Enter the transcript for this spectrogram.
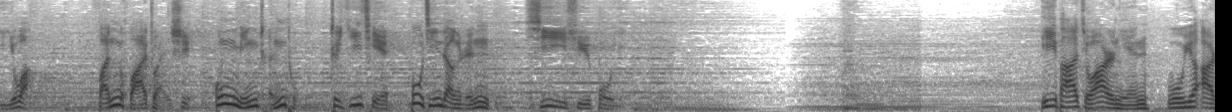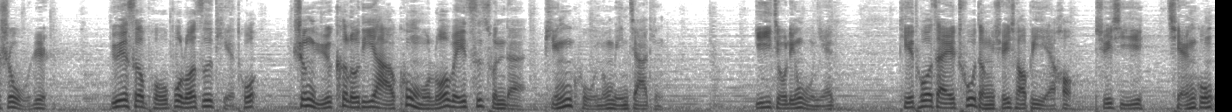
遗忘，繁华转世，功名尘土。这一切不禁让人唏嘘不已。一八九二年五月二十五日，约瑟普·布罗兹铁托生于克罗地亚库姆罗维茨村的贫苦农民家庭。一九零五年，铁托在初等学校毕业后学习钳工，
